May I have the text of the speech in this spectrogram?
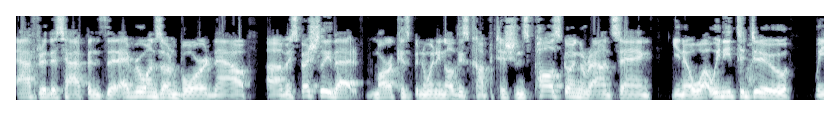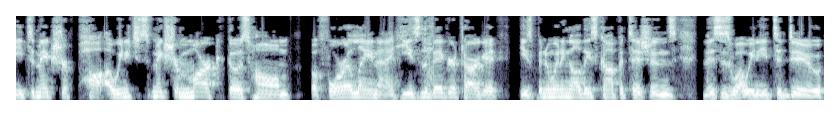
after this happens that everyone's on board now, um, especially that Mark has been winning all these competitions. Paul's going around saying, you know what we need to do we need to make sure Paul. We need to make sure Mark goes home before Elena. He's the bigger target. He's been winning all these competitions. This is what we need to do.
